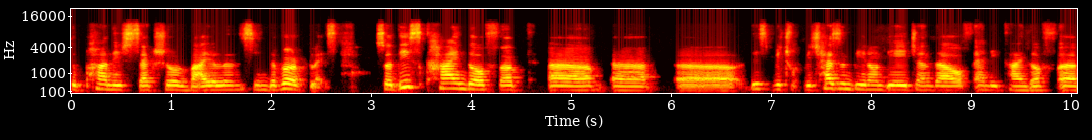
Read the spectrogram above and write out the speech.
to punish sexual violence in the workplace. So this kind of uh, uh, uh, uh, this which which hasn't been on the agenda of any kind of uh,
